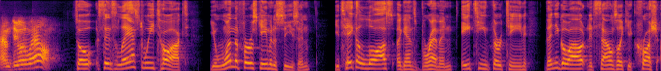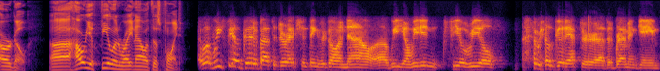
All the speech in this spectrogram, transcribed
I'm doing well. So, since last we talked, you won the first game of the season. You take a loss against Bremen, 18 13. Then you go out and it sounds like you crush Argo. Uh, how are you feeling right now at this point? Well, we feel good about the direction things are going now. Uh, we, you know, we didn't feel real, real good after uh, the Bremen game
